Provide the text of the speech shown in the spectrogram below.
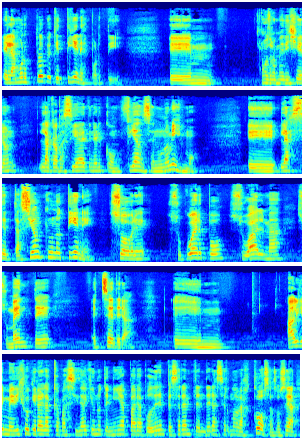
el amor propio que tienes por ti. Eh, otros me dijeron la capacidad de tener confianza en uno mismo, eh, la aceptación que uno tiene sobre su cuerpo, su alma, su mente, etc. Alguien me dijo que era la capacidad que uno tenía para poder empezar a emprender a hacer nuevas cosas. O sea,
